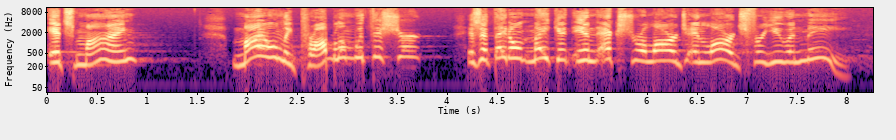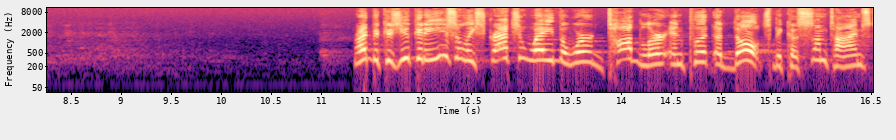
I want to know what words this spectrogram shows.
it's mine. My only problem with this shirt is that they don't make it in extra large and large for you and me. Right? Because you could easily scratch away the word toddler and put adults because sometimes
